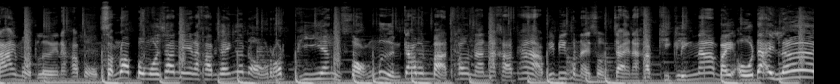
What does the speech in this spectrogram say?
ได้หมดเลยนะครับผมสำหรับโปรโมชั่นนี้นะครับ ใช้เงินออกรถเพียง 29,000 บาทเท่านั้นนะครับ ถ้าหากพี่ๆคนไหนสนใจนะครับ คลิกลิงก์หน้าไบโอได้เลย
